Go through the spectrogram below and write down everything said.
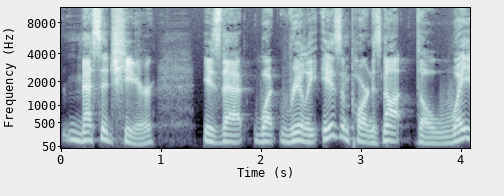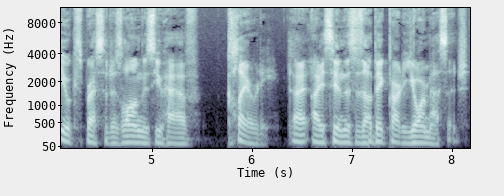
message here is that what really is important is not the way you express it as long as you have clarity. I, I assume this is a big part of your message.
